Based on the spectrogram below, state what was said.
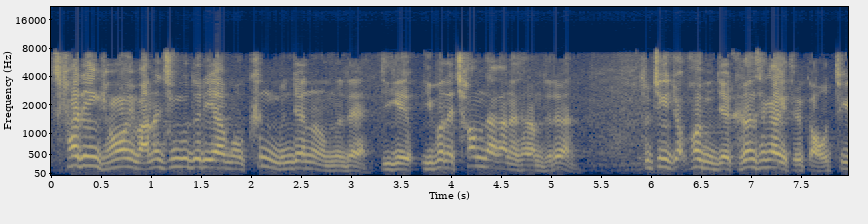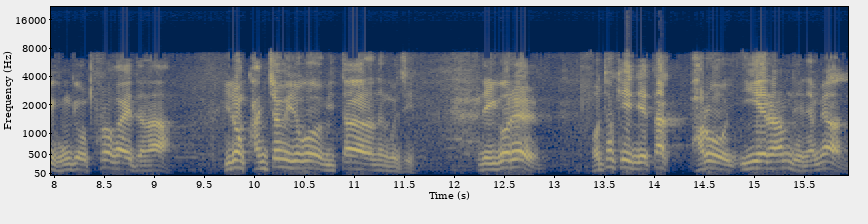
스파링 경험이 많은 친구들이야 뭐 큰 문제는 없는데 이게 이번에 처음 나가는 사람들은 솔직히 조금 이제 그런 생각이 들 거야. 어떻게 공격을 풀어가야 되나 이런 관점이 조금 있다라는 거지. 근데 이거를 어떻게 이제 딱 바로 이해를 하면 되냐면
